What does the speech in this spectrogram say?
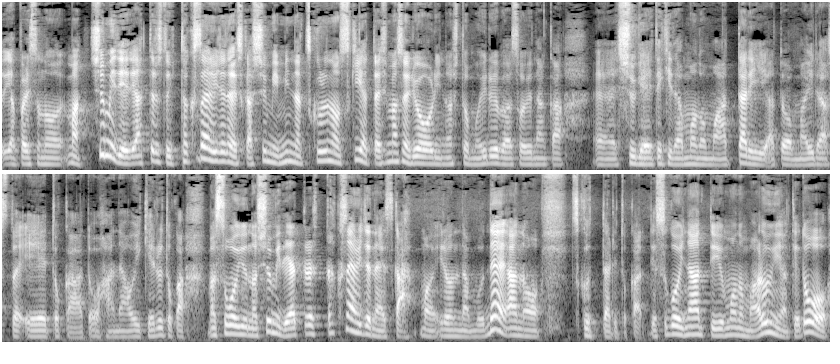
やっぱりその、まあ、趣味でやってる人たくさんいるじゃないですか。趣味みんな作るの好きやったりしますよ。料理の人もいれば、そういうなんか、えー、手芸的なものもあったり、あとはまあ、イラスト、絵とか、あとお花を生けるとか、まあ、そういうの趣味でやってる人たくさんいるじゃないですか。まあ、いろんなもんね、あの、作ったりとかってすごいなっていうものもあるんやけど、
